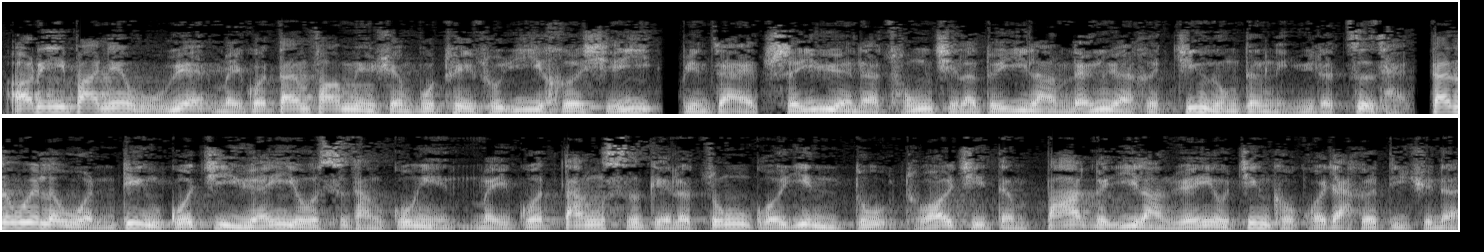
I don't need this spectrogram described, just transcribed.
二零一八年五月，美国单方面宣布退出伊核协议，并在十一月呢重启了对伊朗能源和金融等领域的制裁。但是，为了稳定国际原油市场供应，美国当时给了中国、印度、土耳其等八个伊朗原油进口国家和地区呢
